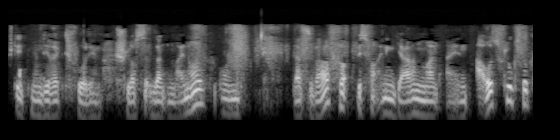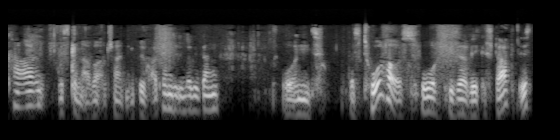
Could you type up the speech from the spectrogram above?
steht man direkt vor dem Schloss St. Meinhof und das war vor, bis vor einigen Jahren mal ein Ausflugslokal, ist dann aber anscheinend in Privathände übergegangen. Und das Torhaus, wo dieser Weg gestartet ist,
